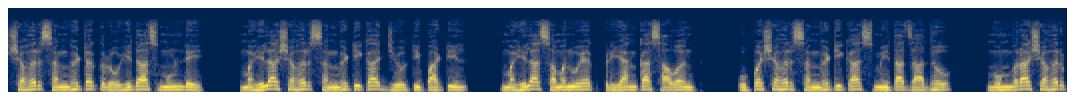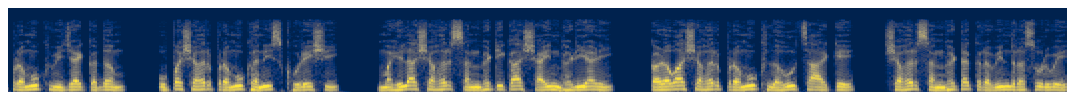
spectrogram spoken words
शहर संघटक रोहिदास मुंडे महिला शहर संघटिका ज्योती पाटील महिला समन्वयक प्रियांका सावंत उपशहर संघटिका स्मिता जाधव मुंब्रा शहर प्रमुख विजय कदम उपशहर प्रमुख अनिस खुरेशी महिला शहर संघटिका शाईन घडियाळी कळवा शहर प्रमुख लहू चारके शहर संघटक रवींद्र सुर्वे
